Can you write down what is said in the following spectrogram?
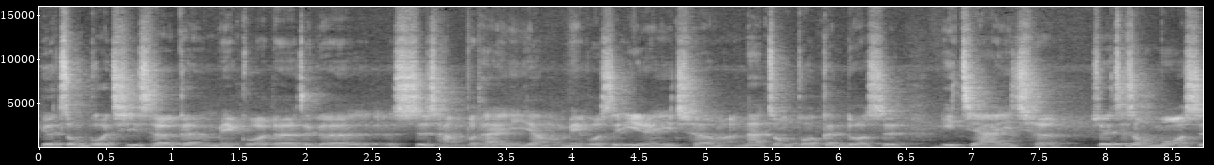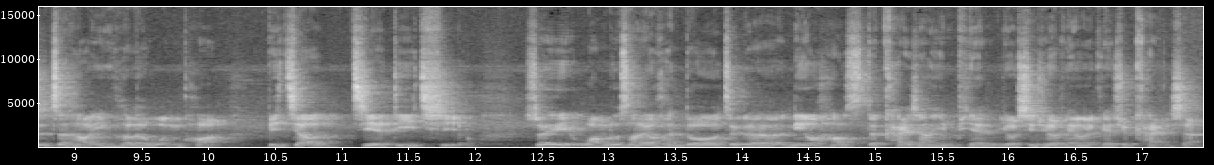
因为中国汽车跟美国的这个市场不太一样，美国是一人一车嘛，那中国更多是一家一车，所以这种模式正好迎合了文化，比较接地气哦。所以网络上有很多这个 New House 的开箱影片，有兴趣的朋友也可以去看一下，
